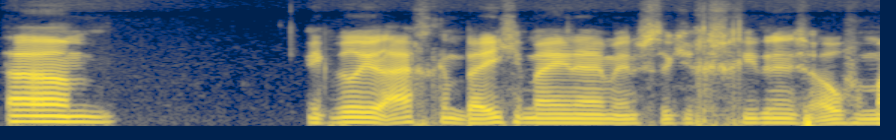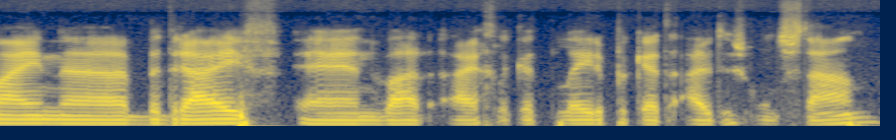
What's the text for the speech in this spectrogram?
Um, ik wil je eigenlijk een beetje meenemen in een stukje geschiedenis over mijn uh, bedrijf en waar eigenlijk het ledenpakket uit is ontstaan.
